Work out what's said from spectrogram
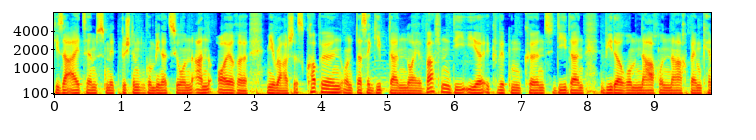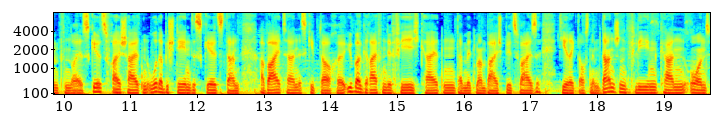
diese Items mit bestimmten Kombinationen an eure Mirages koppeln und das ergibt dann dann neue Waffen, die ihr equippen könnt, die dann wiederum nach und nach beim Kämpfen neue Skills freischalten oder bestehende Skills dann erweitern. Es gibt auch äh, übergreifende Fähigkeiten, damit man beispielsweise direkt aus einem Dungeon fliehen kann. Und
